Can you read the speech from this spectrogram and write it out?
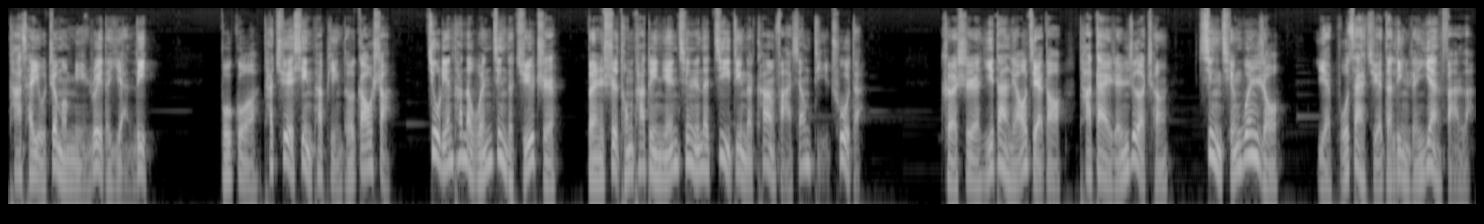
他才有这么敏锐的眼力。不过，他确信他品德高尚，就连他那文静的举止，本是同他对年轻人的既定的看法相抵触的。可是，一旦了解到他待人热诚、性情温柔，也不再觉得令人厌烦了。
